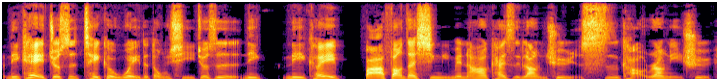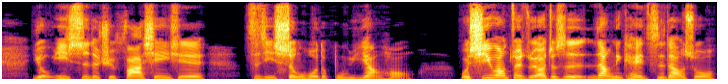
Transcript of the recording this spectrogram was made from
你可以就是 take away 的东西，就是你你可以。把它放在心里面，然后开始让你去思考，让你去有意识的去发现一些自己生活的不一样。哈，我希望最主要就是让你可以知道说，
